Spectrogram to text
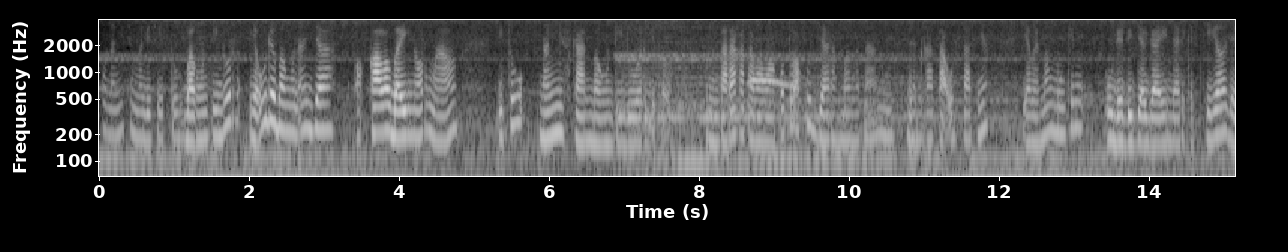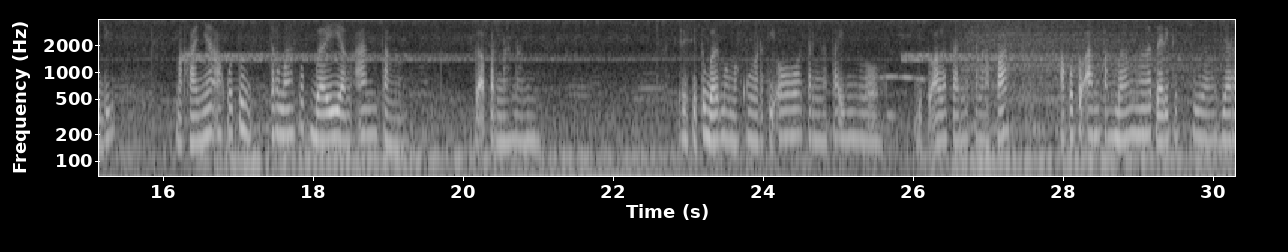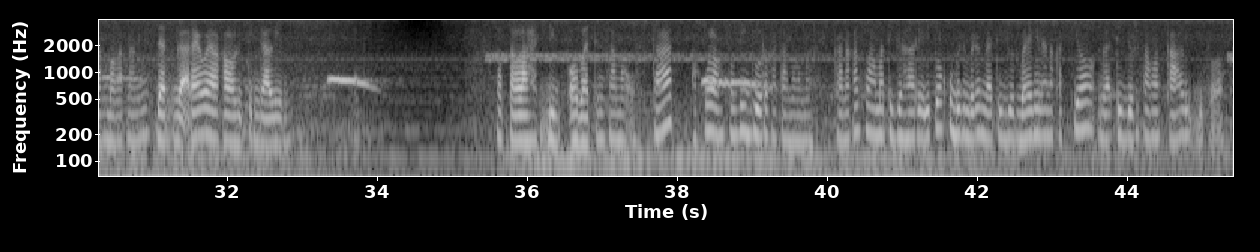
Aku nangis cuma di situ. Bangun tidur ya udah bangun aja. Oh, kalau bayi normal itu nangis kan bangun tidur gitu. Sementara kata mamaku tuh aku jarang banget nangis. Dan kata ustadznya ya memang mungkin udah dijagain dari kecil jadi makanya aku tuh termasuk bayi yang anteng. Gak pernah nangis. Dari situ baru mamaku ngerti oh ternyata ini loh gitu. Alasannya kenapa aku tuh anteng banget dari kecil jarang banget nangis dan gak rewel kalau ditinggalin setelah diobatin sama ustadz aku langsung tidur kata mama. Karena kan selama tiga hari itu aku bener-bener nggak tidur. Bayangin anak kecil nggak tidur sama sekali gitu loh.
